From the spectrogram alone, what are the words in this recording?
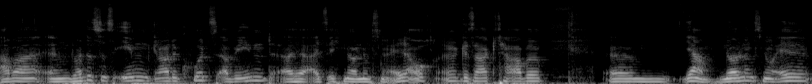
Aber ähm, du hattest es eben gerade kurz erwähnt, äh, als ich Nerlens Noel auch äh, gesagt habe. Ähm, ja, Nerlens Noel,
